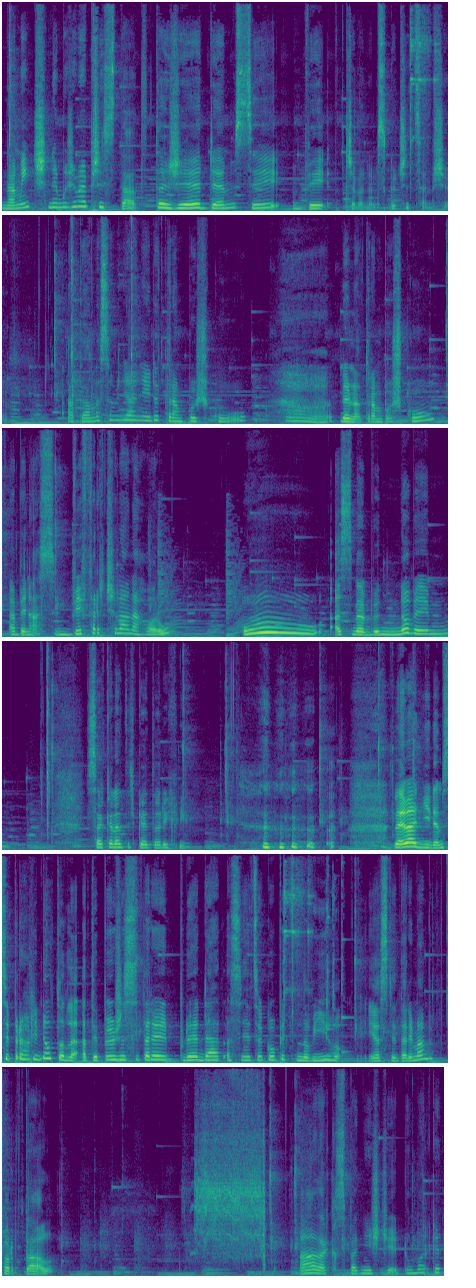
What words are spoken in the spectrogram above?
Na míč nemůžeme přistát, takže jdem si vy... Třeba jdem skočit sem, že A tamhle jsem viděla někde trampošku. Jdem na trampošku, aby nás vyfrčela nahoru. Uh, a jsme v novým. Sakra, teďka je to rychlý. Nevadí, jdem si prohlídnout tohle a typuju, že si tady bude dát asi něco koupit novýho. Jasně, tady máme portál. A tak spadně ještě jednou market.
